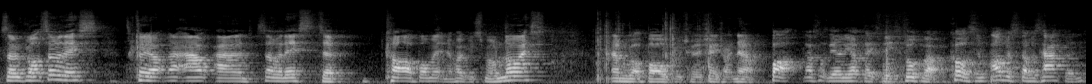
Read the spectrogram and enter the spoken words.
So I've got some of this to clear up that out, and some of this to car bomb it and hopefully smell nice. And we've got a bulb which we're going to change right now. But that's not the only updates we need to talk about because some other stuff has happened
